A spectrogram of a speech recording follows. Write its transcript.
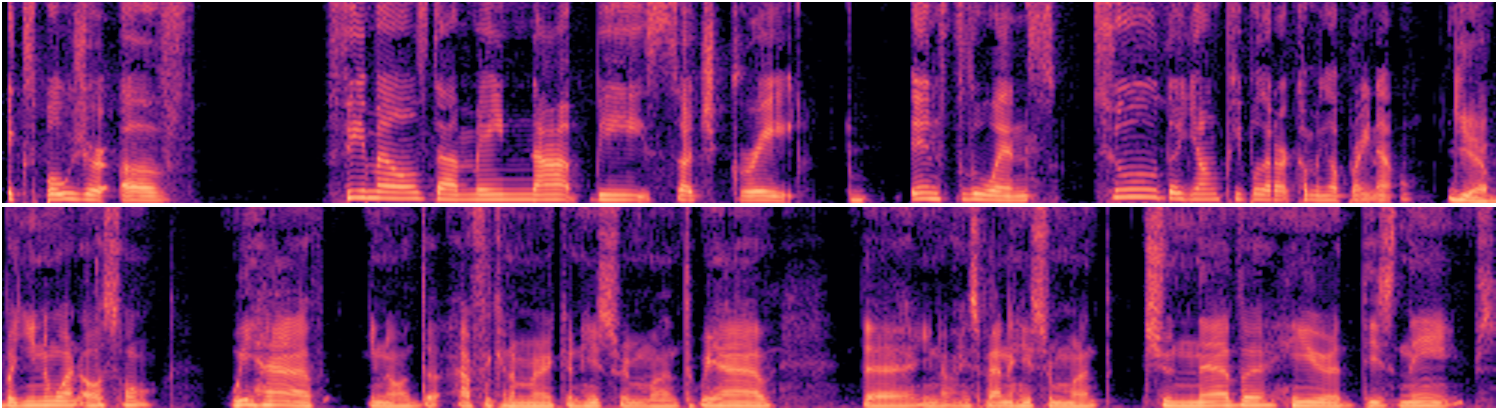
exposure of females that may not be such great influence to the young people that are coming up right now. Yeah, but you know what? Also, we have you know the African American History Month. We have the you know Hispanic History Month. You never hear these names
